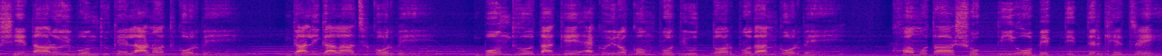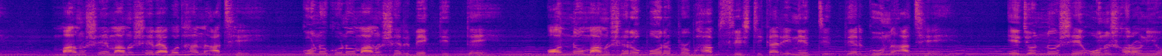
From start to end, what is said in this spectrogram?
সে তার ওই বন্ধুকে লানত করবে, গালিগালাজ করবে। বন্ধু তাকে একই রকম প্রতি উত্তর প্রদান করবে। ক্ষমতা, শক্তি ও ব্যক্তিত্বের ক্ষেত্রে মানুষে মানুষে ব্যবধান আছে। কোনো কোনো মানুষের ব্যক্তিত্বে অন্য মানুষের ওপর প্রভাব সৃষ্টিকারী নেতৃত্বের গুণ আছে। এজন্য সে অনুসরণীয়।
